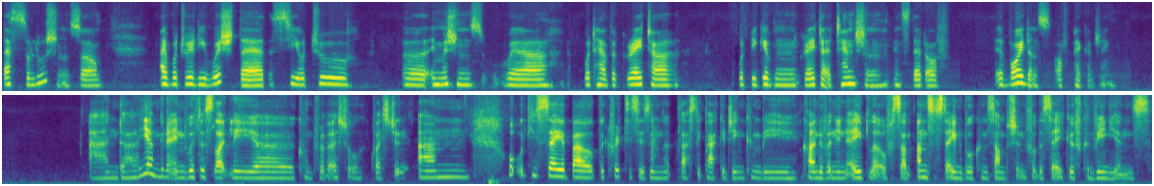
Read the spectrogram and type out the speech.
best solution. So I would really wish that CO2 uh, emissions were would have a greater would be given greater attention instead of avoidance of packaging. And uh, yeah, I'm going to end with a slightly uh, controversial question. Um, what would you say about the criticism that plastic packaging can be kind of an enabler of some unsustainable consumption for the sake of convenience?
